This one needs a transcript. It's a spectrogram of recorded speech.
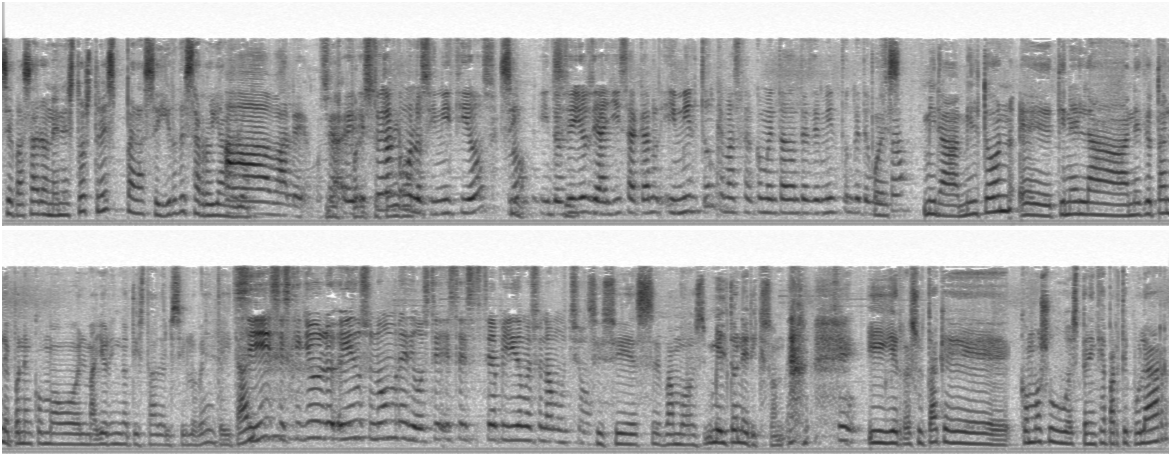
se basaron en estos tres para seguir desarrollándolo. Ah, vale. O sea, esto eran como los inicios, Sí, ¿no? Y entonces sí. ellos de allí sacaron... ¿Y Milton? ¿Qué más has comentado antes de Milton? ¿Qué te Pues gusta? mira, Milton eh, tiene la anécdota, le ponen como el mayor hipnotista del siglo XX y tal. Sí, sí, es que yo he oído su nombre y digo, este, este, este apellido me suena mucho. Sí, sí, es, vamos, Milton Erickson. Sí. Y resulta que, como su experiencia particular,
